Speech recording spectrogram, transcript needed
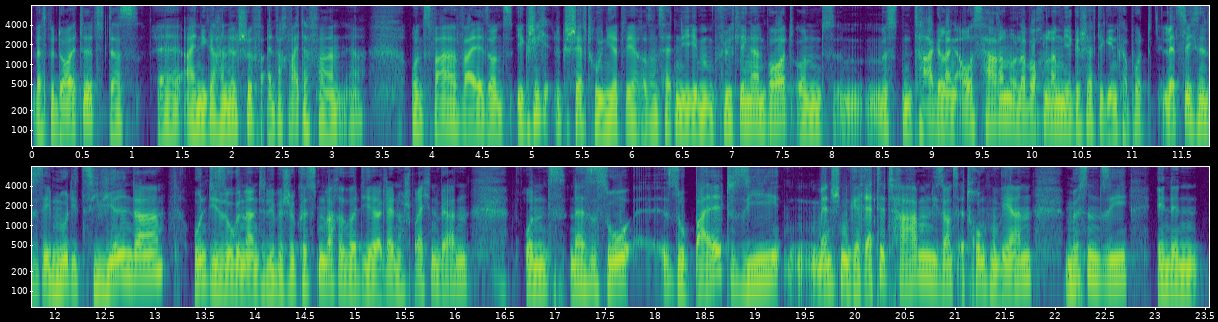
Das bedeutet, dass äh, einige Handelsschiffe einfach weiterfahren. Ja? Und zwar, weil sonst ihr Geschäft ruiniert wäre. Sonst hätten die eben Flüchtlinge an Bord und müssten tagelang ausharren oder wochenlang ihr Geschäfte gehen kaputt. Letztlich sind es eben nur die Zivilen da und die sogenannte libysche Küstenwache, über die wir gleich noch sprechen werden. Und das ist so, sobald sie Menschen gerettet haben, die sonst ertrunken wären, müssen sie in den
